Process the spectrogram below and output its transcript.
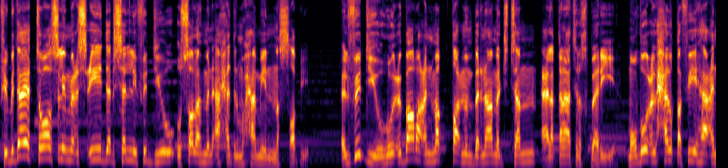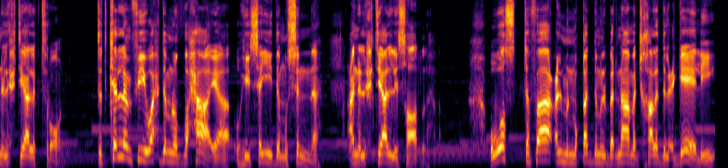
في بداية تواصلي مع سعيد أرسل لي فيديو وصله من أحد المحامين النصابين. الفيديو هو عبارة عن مقطع من برنامج تم على قناة الإخبارية. موضوع الحلقة فيها عن الاحتيال الإلكتروني. تتكلم فيه واحدة من الضحايا وهي سيدة مسنة عن الاحتيال اللي صار لها. ووسط تفاعل من مقدم البرنامج خالد العقيلي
